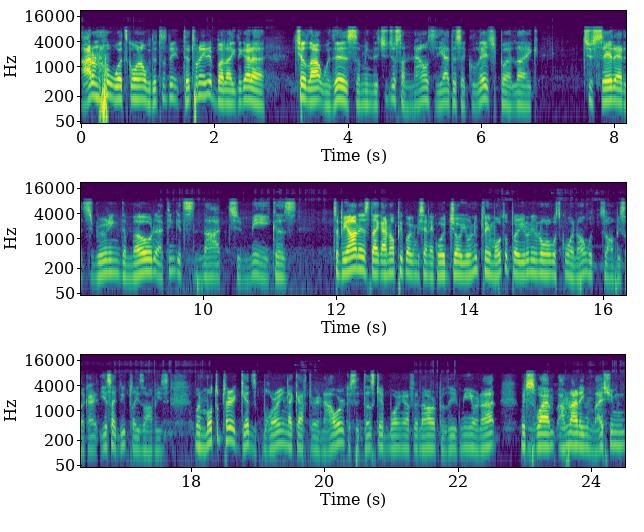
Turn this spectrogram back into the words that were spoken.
I don't know what's going on with detonated, but like they gotta chill out with this. I mean, they should just announce, yeah, there's a glitch, but like to say that it's ruining the mode, I think it's not to me because to be honest, like I know people are gonna be saying like, "Well, Joe, you only play multiplayer. You don't even know what's going on with zombies." Like, I, yes, I do play zombies. When multiplayer gets boring, like after an hour, because it does get boring after an hour, believe me or not. Which is why I'm, I'm not even live streaming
